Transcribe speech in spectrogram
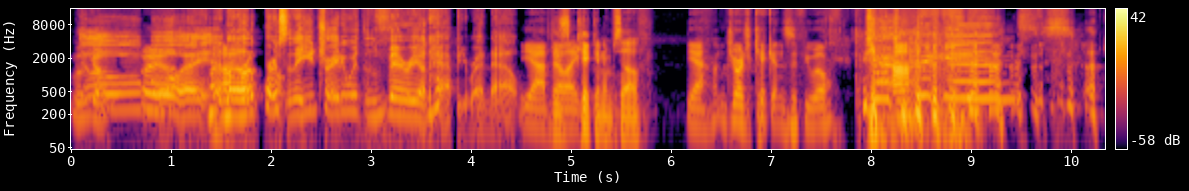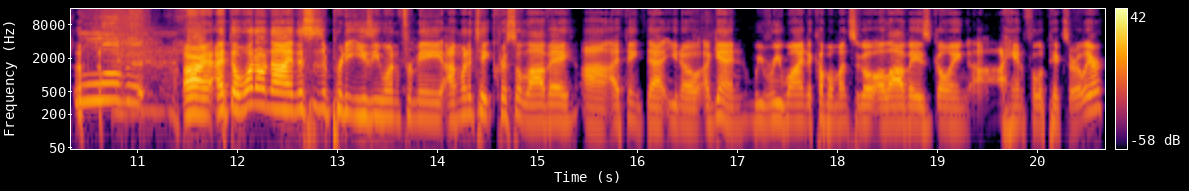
Let's. Oh Oh, yeah. boy, Uh, another person that you traded with is very unhappy right now. Yeah, they're he's like kicking himself. Yeah, George Kickens, if you will. George Uh, Pickens! Love it. All right, at the 109, this is a pretty easy one for me. I'm going to take Chris Olave. Uh, I think that you know, again, we rewind a couple months ago. Olave is going a- handful of picks earlier.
